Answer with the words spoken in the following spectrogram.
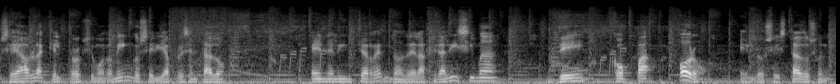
Se habla que el próximo domingo sería presentado en el Internet donde la finalísima de Copa Oro en los Estados Unidos.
